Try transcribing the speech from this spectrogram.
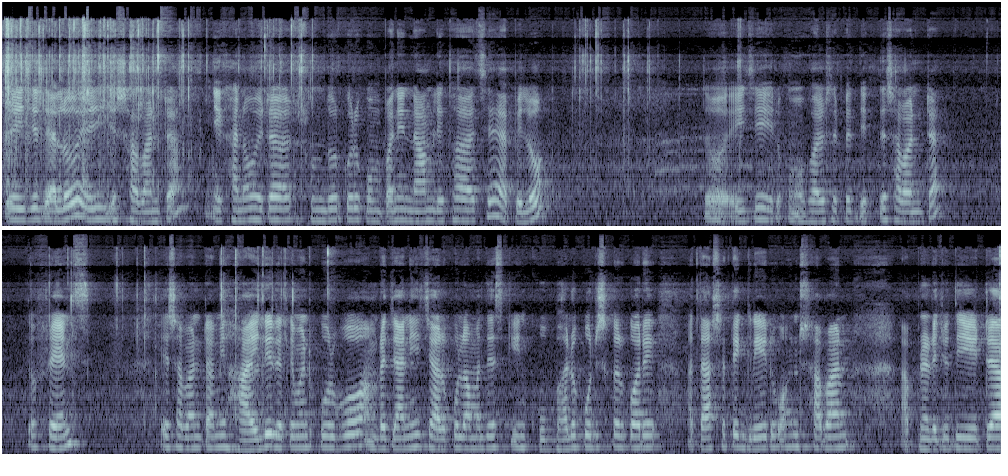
তো এই যে গেল, এই যে সাবানটা। এখানেও এটা সুন্দর করে কোম্পানির নাম লেখা আছে, অ্যাপেলো। তো এই যে এরকম ওভার শেপের দেখতে সাবানটা। তো ফ্রেন্ডস এই সাবানটা আমি হাইলি রেকমেন্ড করব। আমরা জানি চারকোল আমাদের স্কিন খুব ভালো পরিষ্কার করে আর তার সাথে গ্রেড ওয়ান সাবান আপনারা যদি এটা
